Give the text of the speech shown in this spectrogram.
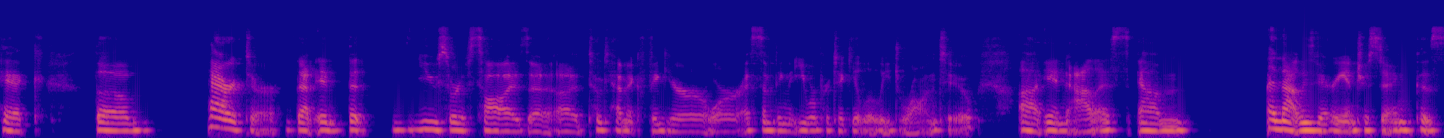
pick the character that it that you sort of saw as a, a totemic figure or as something that you were particularly drawn to uh, in Alice. Um, and that was very interesting because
